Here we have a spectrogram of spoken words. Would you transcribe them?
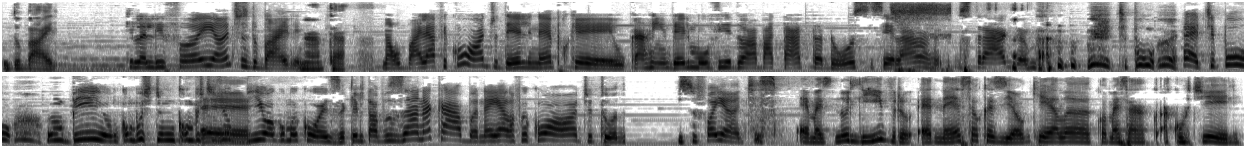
do baile? Aquilo ali foi antes do baile. Ah, tá. Não, o baile ela ficou ódio dele, né? Porque o carrinho dele movido a batata doce, sei lá, estraga. tipo, é, tipo um bio, um combustível, um combustível é... bio, alguma coisa que ele tava usando, acaba, né? E ela ficou com ódio tudo. Isso foi antes. É, mas no livro é nessa ocasião que ela começa a, a curtir ele.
